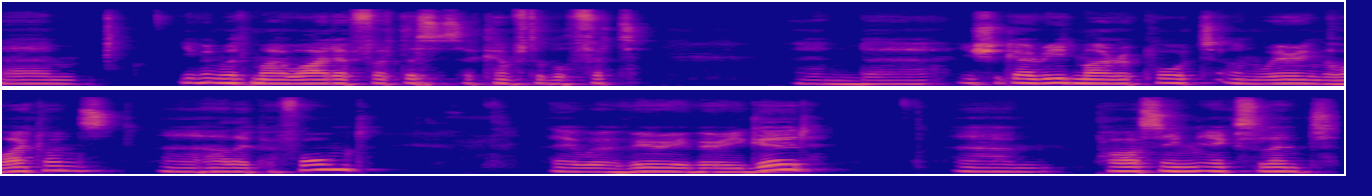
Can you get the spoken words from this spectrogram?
Um, even with my wider foot, this is a comfortable fit. And uh, you should go read my report on wearing the white ones, uh, how they performed. They were very, very good. Um, passing, excellent.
